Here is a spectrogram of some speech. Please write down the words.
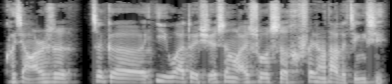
可想而知，这个意外对学生来说是非常大的惊喜。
